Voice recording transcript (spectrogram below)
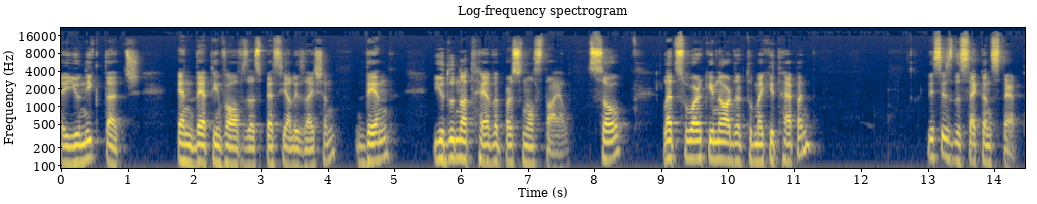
a unique touch and that involves a specialization, then you do not have a personal style. So, let's work in order to make it happen this is the second step.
